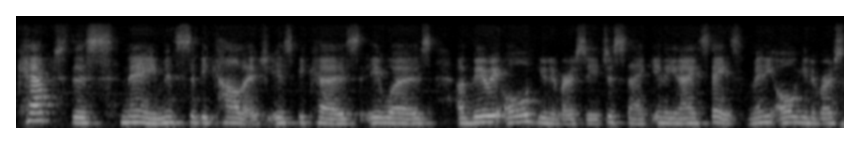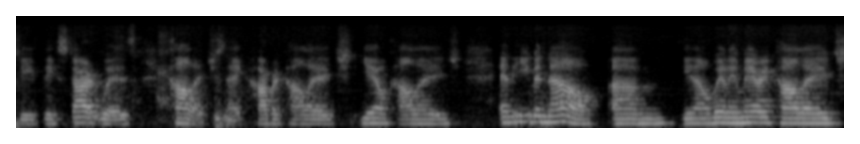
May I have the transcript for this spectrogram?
kept this name mississippi college is because it was a very old university just like in the united states. Many old universities they start with college like harvard college yale college and even now, um, you know, William Mary College,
